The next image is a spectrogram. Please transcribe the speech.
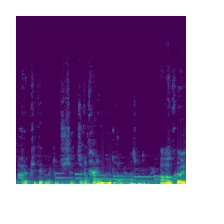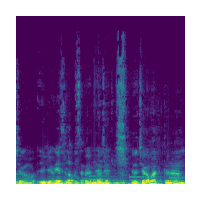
바로 피드백을 좀 주셨죠. 보통 다른 분들은 얼마 정도 걸려요? 어, 그걸 제가 얘기하기 낼 수는 없어요. 그렇고요. 네네. 정도. 그래서 제가 봤을 때는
